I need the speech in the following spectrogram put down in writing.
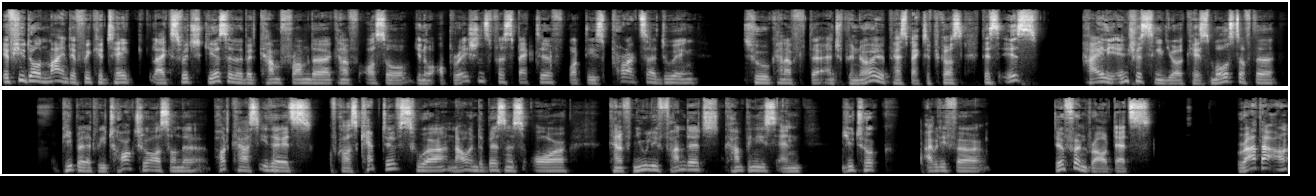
If you don't mind, if we could take like switch gears a little bit, come from the kind of also, you know, operations perspective, what these products are doing to kind of the entrepreneurial perspective, because this is highly interesting in your case. Most of the people that we talk to also on the podcast, either it's of course captives who are now in the business or kind of newly funded companies. And you took, I believe, a different route that's rather un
